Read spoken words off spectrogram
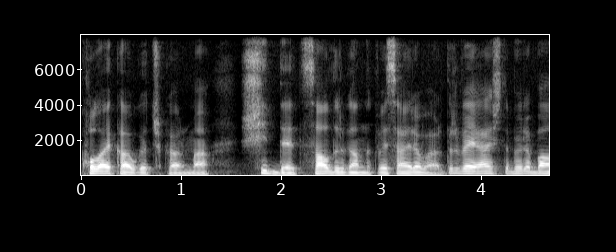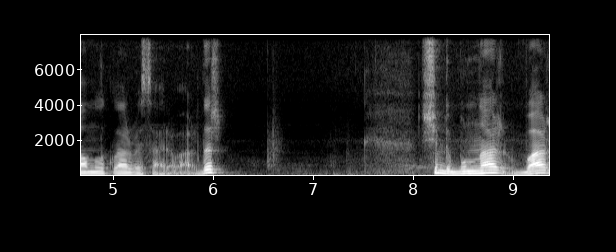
kolay kavga çıkarma, şiddet, saldırganlık vesaire vardır veya işte böyle bağımlılıklar vesaire vardır. Şimdi bunlar var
